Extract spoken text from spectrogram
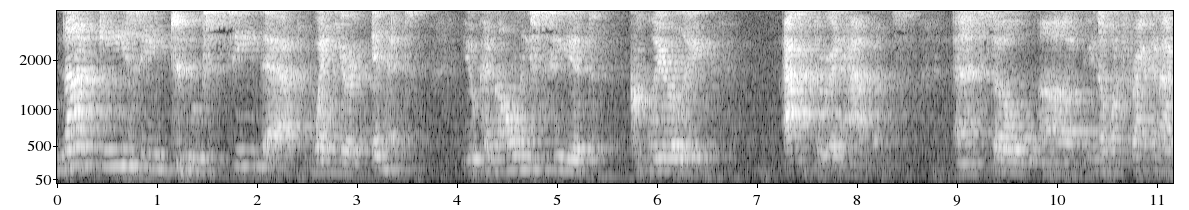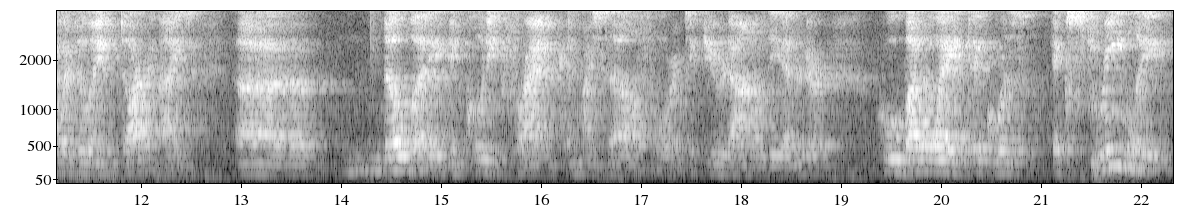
not easy to see that when you're in it. You can only see it clearly after it happens. And so, uh, you know, when Frank and I were doing Dark Knight, uh, nobody, including Frank and myself or Dick Giordano, the editor, who, by the way, Dick was extremely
